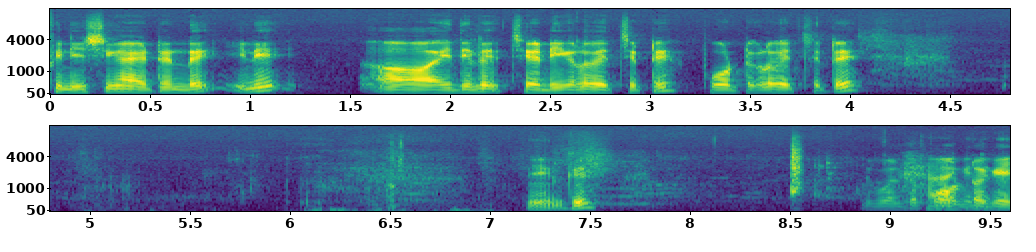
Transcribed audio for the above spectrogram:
ഫിനിഷിംഗ് ആയിട്ടുണ്ട്. ഇനി ഇതിൽ ചെടികൾ വെച്ചിട്ട് പോട്ടുകൾ വെച്ചിട്ട് നിങ്ങൾക്ക് ഇതുപോലത്തെ ഫോട്ടോക്കെ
